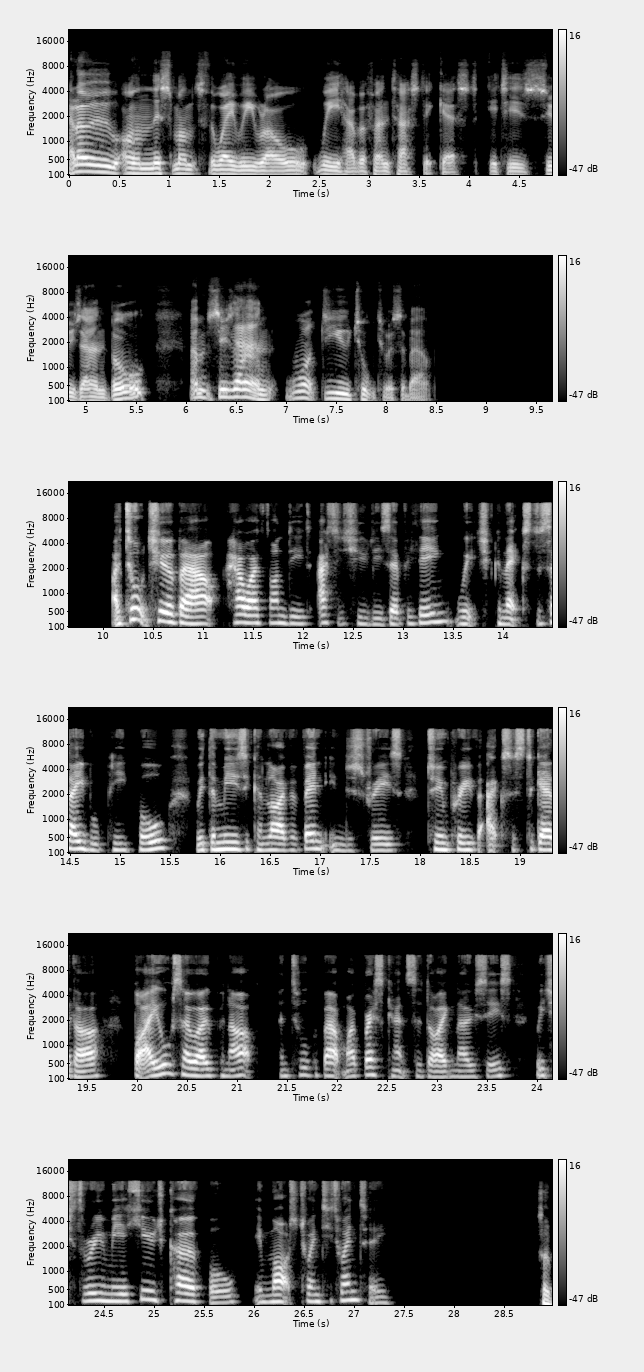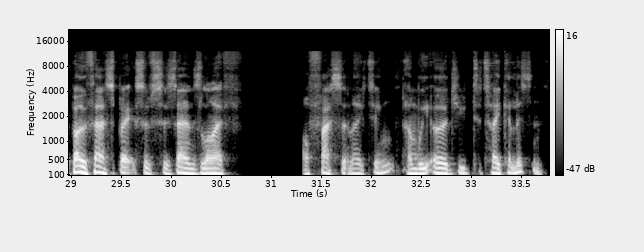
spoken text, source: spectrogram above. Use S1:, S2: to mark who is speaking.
S1: Hello, on this month's The Way We Roll, we have a fantastic guest. It is Suzanne Bull. Um, Suzanne, what do you talk to us about?
S2: I talk to you about how I funded Attitude is Everything, which connects disabled people with the music and live event industries to improve access together. But I also open up and talk about my breast cancer diagnosis, which threw me a huge curveball in March 2020.
S3: So both aspects of Suzanne's life are fascinating, and we urge you to take a listen.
